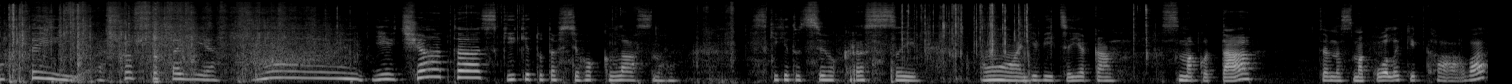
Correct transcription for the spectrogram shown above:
Ух ти, а що ж тут є? Ой, дівчата, скільки тут всього класного. Скільки тут всього краси. Ой, дивіться, яка смакота. Це в нас смаколики, кава.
